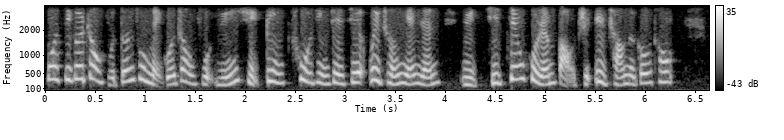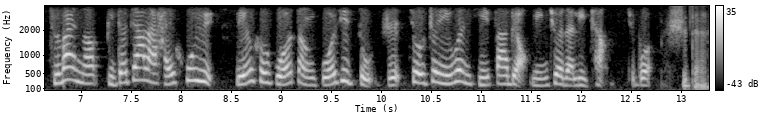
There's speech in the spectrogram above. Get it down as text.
墨西哥政府敦促美国政府允许并促进这些未成年人与其监护人保持日常的沟通。此外呢，彼得加莱还呼吁联合国等国际组织就这一问题发表明确的立场。直播是的。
